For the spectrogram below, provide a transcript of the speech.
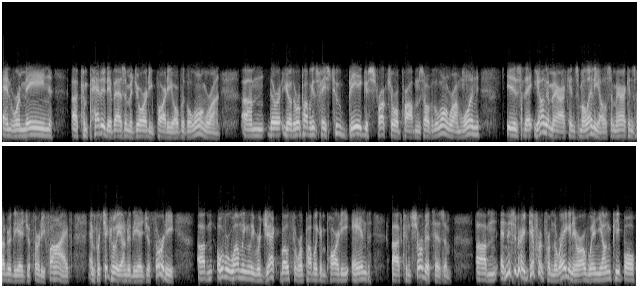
and remain uh, competitive as a majority party over the long run. Um, you know, the Republicans face two big structural problems over the long run. One is that young Americans, millennials, Americans under the age of 35, and particularly under the age of 30, um, overwhelmingly reject both the Republican Party and uh, conservatism. Um, and this is very different from the Reagan era when young people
